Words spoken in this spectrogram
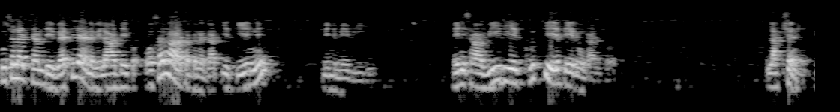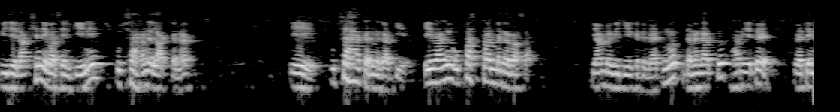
කුසල ඡන්දේ වැටිලා යන වෙලාවට ඒක ඔසවා තබන ගතිය තියෙන්නේ මෙන්න මේ වීර්යය. ඒ නිසා වීර්යයේ කෘත්‍යය තේරුම් ගන්න ඕනේ. ලක්ෂණය. විදේ ලක්ෂණයේ වශයෙන් තියෙන්නේ උත්සාහන ලක්ෂණ. ඒ උත්සාහ කරන ගතිය. ඒ වගේ උපස්තම්බන රස. යම් විදියකට වැටුනොත් දැනගත්තොත් හරියට වැටෙන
